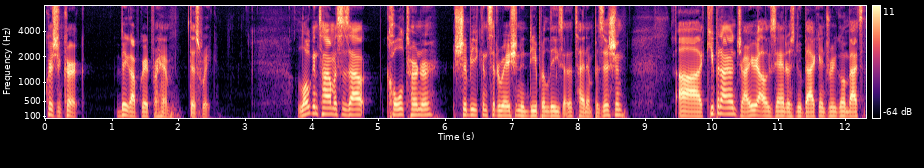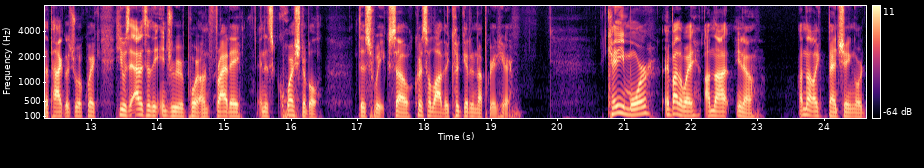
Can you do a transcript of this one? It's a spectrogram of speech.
Christian Kirk, big upgrade for him this week. Logan Thomas is out. Cole Turner should be a consideration in deeper leagues at the tight end position. Uh, keep an eye on Jaire Alexander's new back injury. Going back to the Packers real quick, he was added to the injury report on Friday and is questionable this week. So Chris Olave could get an upgrade here. Kenny Moore, and by the way, I'm not, you know, I'm not like benching or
